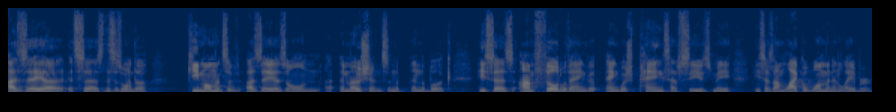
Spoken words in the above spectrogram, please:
Isaiah, it says, this is one of the key moments of Isaiah's own uh, emotions in the, in the book. He says, I'm filled with anguish. Pangs have seized me. He says, I'm like a woman in labor.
